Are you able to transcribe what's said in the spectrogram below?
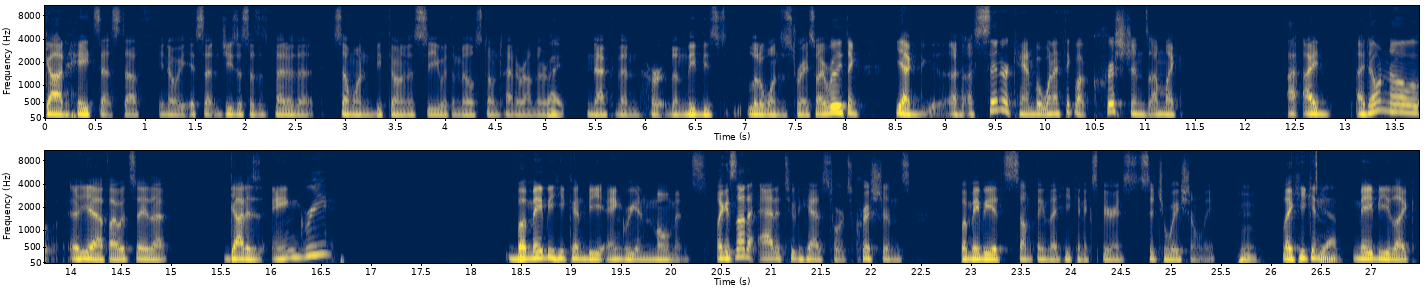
God hates that stuff. You know, it's that Jesus says it's better that someone be thrown in the sea with a millstone tied around their Right. neck than hurt than lead these little ones astray. So I really think, yeah, a sinner can. But when I think about Christians, I'm like, I I, I don't know. Uh, yeah, if I would say that God is angry, but maybe he can be angry in moments. Like it's not an attitude he has towards Christians, but maybe it's something that he can experience situationally. Hmm. Like he can Yeah. maybe like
